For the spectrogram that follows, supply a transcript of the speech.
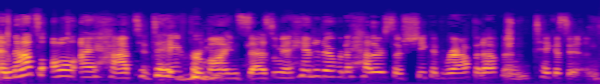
And that's all I have today for mindsets. I'm going to hand it over to Heather so she could wrap it up and take us in.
